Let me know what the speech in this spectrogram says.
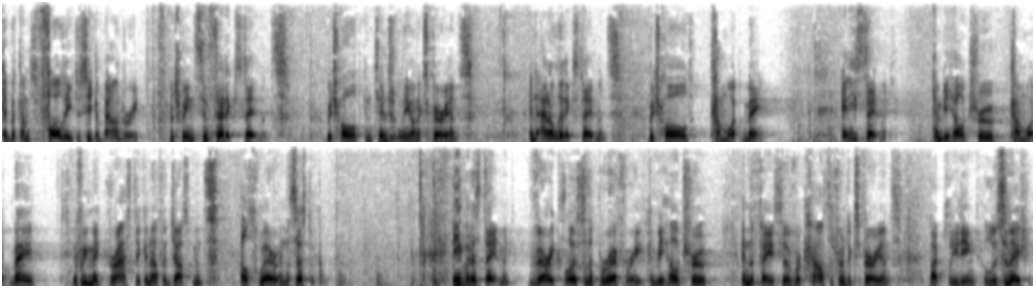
it becomes folly to seek a boundary between synthetic statements, which hold contingently on experience, and analytic statements, which hold come what may. Any statement can be held true come what may if we make drastic enough adjustments elsewhere in the system. Even a statement very close to the periphery can be held true in the face of recalcitrant experience by pleading hallucination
